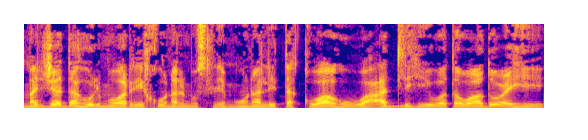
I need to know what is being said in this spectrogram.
مجده المؤرخون المسلمون لتقواه وعدله وتواضعه.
